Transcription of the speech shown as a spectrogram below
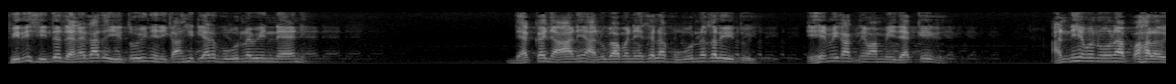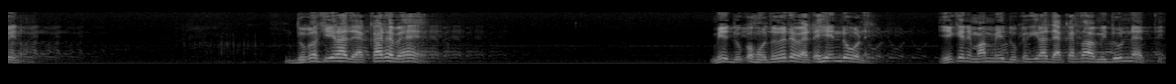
පිරිසිඳ දැනගත යුතුයිනේ නිකන් හිටියට පූර්ණ වෙන්නේ නැහනේ. දැක්ක ඥානෙ අනුගමනය කළා පූර්ණ කළ යුතුයි. එහෙම එකක් නේ මම මේ දැක්කේ ඒක. අන්න එහෙම නෝනා පහළ වෙනවා. දුක කියලා දැක්කට බෑ. මේ දුක හොඳට වැටහෙන්න ඕනේ. ඒකනේ මම මේ දුක කියලා දැක්කට තාම මිදුන්නේ නැත්තේ.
